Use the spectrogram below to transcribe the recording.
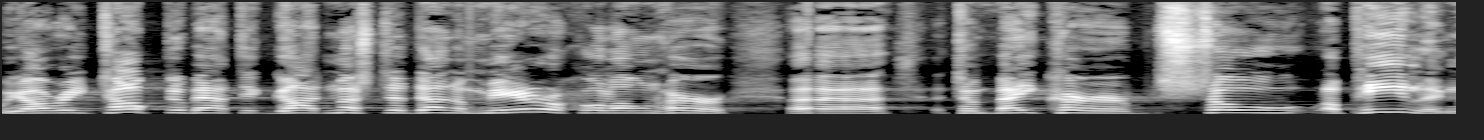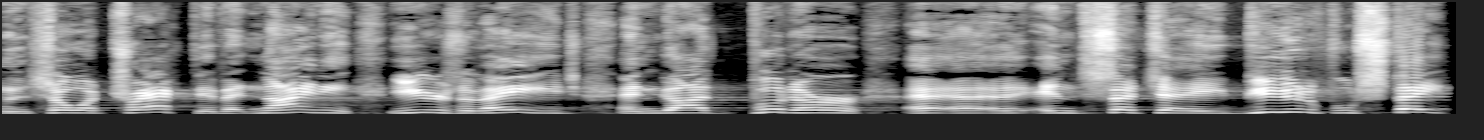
We already talked about that God must have done a miracle on her uh, to make her so appealing and so attractive at 90 years of age. And God put her uh, uh in such a beautiful state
